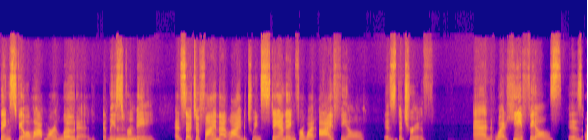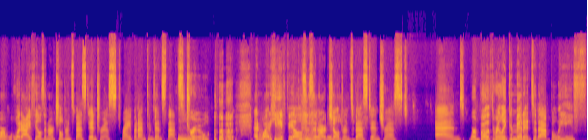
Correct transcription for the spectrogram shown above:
things feel a lot more loaded, at least mm-hmm. for me. And so to find that line between standing for what I feel is the truth and what he feels is or what I feel is in our children's best interest, right? But I'm convinced that's mm. true. and what he feels is in our children's best interest. And we're both really committed to that belief.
